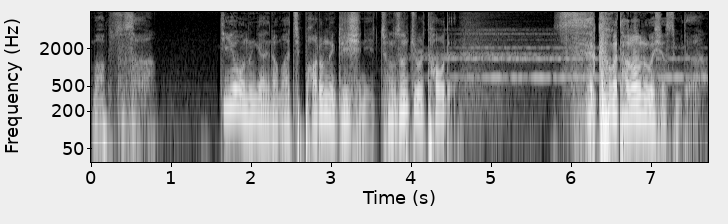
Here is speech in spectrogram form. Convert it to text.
맙소사 뛰어오는 게 아니라 마치 발없는 귀신이 전선줄을 타오듯 쓱 하고 다가오는 것이었습니다.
